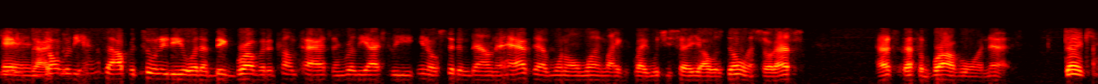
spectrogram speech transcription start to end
and exactly. don't really have the opportunity or that big brother to come past and really actually, you know, sit them down and have that one on one like like what you say y'all was doing. So that's that's that's a bravo on that. Thank you,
